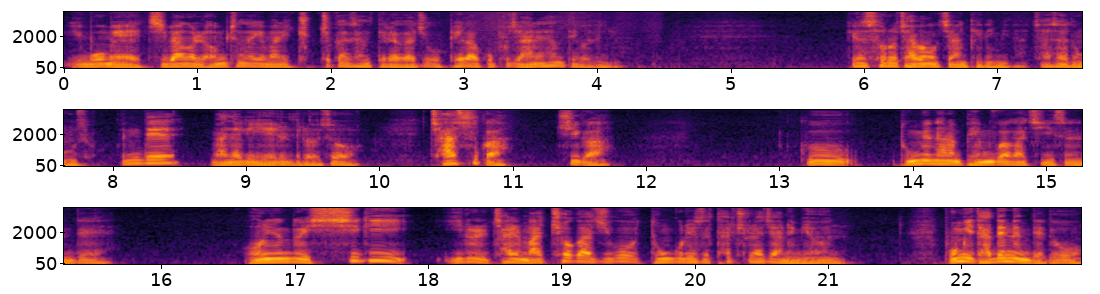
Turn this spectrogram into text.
이 몸에 지방을 엄청나게 많이 축적한 상태라 가지고 배가 고프지 않은 상태거든요. 그래서 서로 잡아먹지 않게 됩니다. 자사동소. 근데 만약에 예를 들어서 자수가 쥐가 그 동면하는 뱀과 같이 있었는데 어느 정도의 시기를 잘 맞춰가지고 동굴에서 탈출하지 않으면 봄이 다 됐는데도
